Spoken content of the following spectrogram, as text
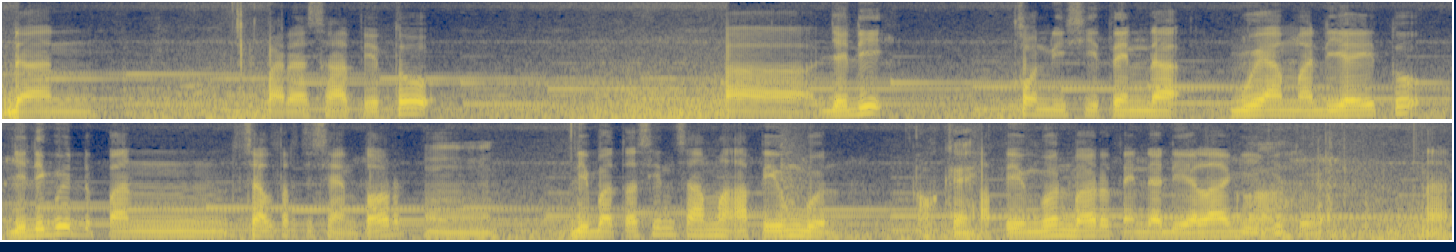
dan pada saat itu eh, jadi kondisi tenda gue sama dia itu jadi gue depan shelter Cisentor Hmm. dibatasin sama api unggun Oke. api unggun baru tenda dia lagi Ah. gitu kan nah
